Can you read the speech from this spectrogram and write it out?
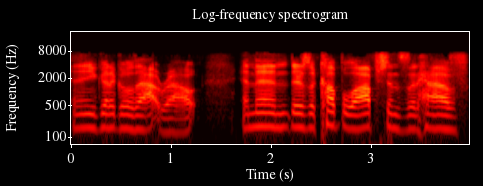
And then you got to go that route. And then there's a couple options that have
